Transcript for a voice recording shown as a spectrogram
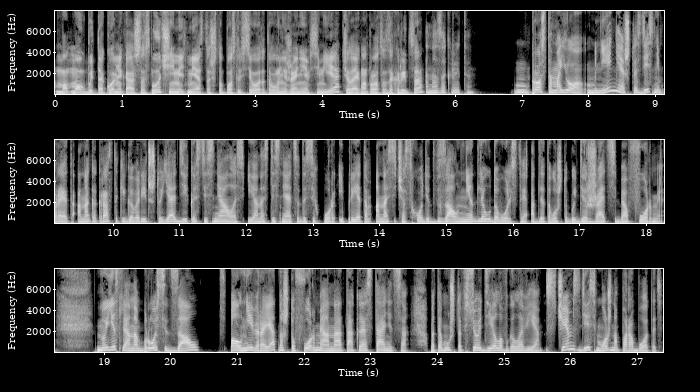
мог быть такой, мне кажется, случай иметь место, что после всего вот этого унижения в семье человек мог просто закрыться. Она закрыта. Просто мое мнение, что здесь не про это. Она как раз-таки говорит, что я дико стеснялась, и она стесняется до сих пор, и при этом она сейчас ходит в зал не для удовольствия, а для того, чтобы держать себя в форме. Но если она бросит зал, Вполне вероятно, что в форме она так и останется, потому что все дело в голове. С чем здесь можно поработать?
